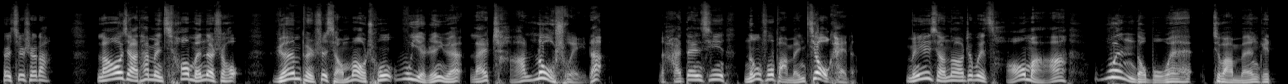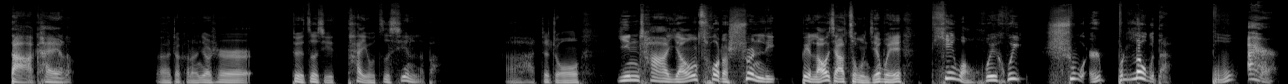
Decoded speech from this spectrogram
而其实呢，老贾他们敲门的时候，原本是想冒充物业人员来查漏水的，还担心能否把门叫开的。没想到这位草马问都不问就把门给打开了。呃，这可能就是对自己太有自信了吧？啊，这种阴差阳错的顺利，被老贾总结为“天网恢恢”。疏而不漏的不二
